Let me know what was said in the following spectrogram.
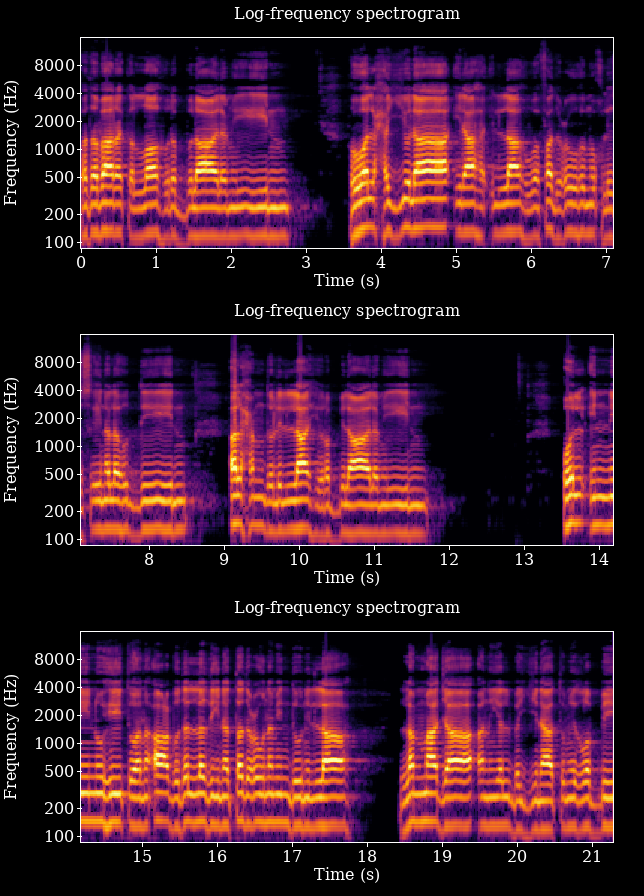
فتبارک اللہ رب العالمین هو الحی لا الہ الا هو فدعوه مخلصین له الدین الحمد للہ رب العالمین قل انی نہیت ان اعبد الذین تدعون من دون اللہ لما جاءنی البینات من ربی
